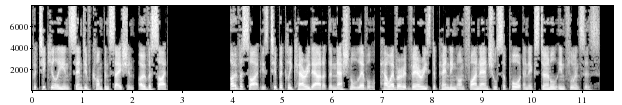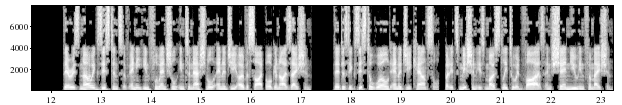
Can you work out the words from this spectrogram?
particularly incentive compensation, oversight Oversight is typically carried out at the national level, however it varies depending on financial support and external influences. There is no existence of any influential international energy oversight organization. There does exist a World Energy Council, but its mission is mostly to advise and share new information.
